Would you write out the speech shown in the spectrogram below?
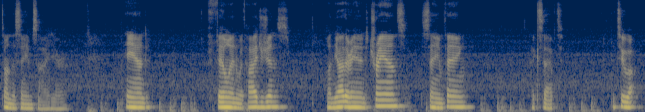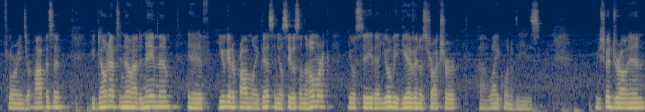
it's on the same side here. And fill in with hydrogens. On the other hand, trans, same thing, except the two fluorines are opposite. You don't have to know how to name them. If you get a problem like this, and you'll see this on the homework, you'll see that you'll be given a structure uh, like one of these. We should draw in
